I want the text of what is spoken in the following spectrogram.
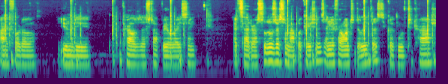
iPhoto, Unity, Parallel Desktop, Real Racing, etc. So those are some applications, and if I want to delete this, you click Move to Trash,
